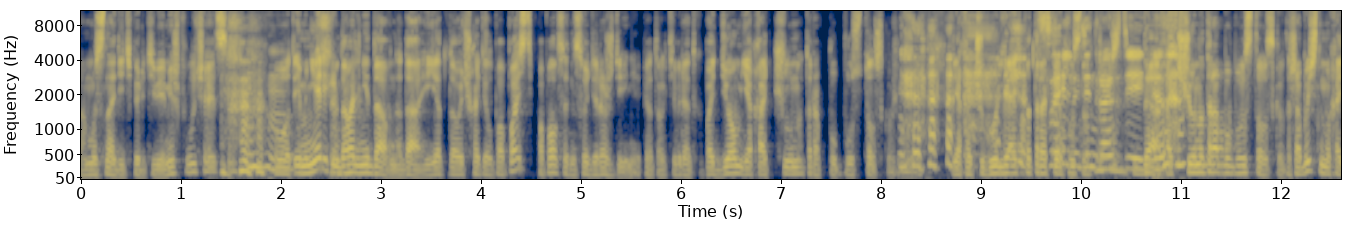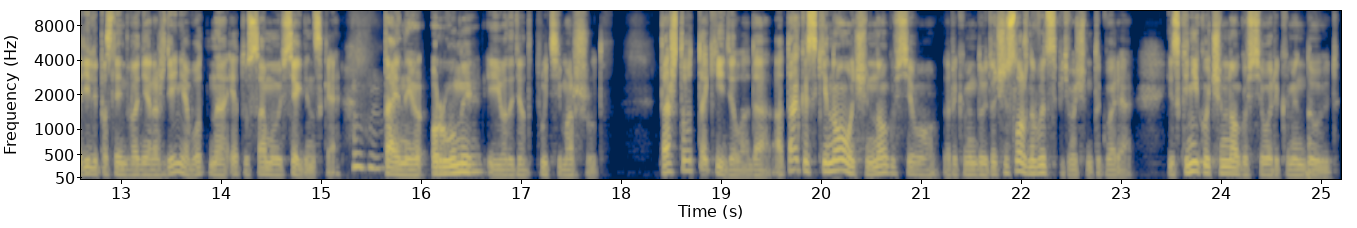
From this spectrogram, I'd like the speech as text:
А Мы с Надей теперь тебе, Миш, получается. Вот, и мне рекомендовали недавно, да, и я туда очень хотел попасть. Попал, кстати, на свой день рождения, 5 октября. Такой, пойдем, я хочу на тропу Пустовского. Я хочу гулять по тропе на день Пустовского. рождения. Да, хочу на тропу Пустовского. Потому что обычно мы ходили последние два дня рождения вот на эту самую Сегдинское. Мгм. Тайные руны и вот эти вот пути маршрутов. Так что вот такие дела, да. А так из кино очень много всего рекомендуют. Очень сложно выцепить, в общем-то говоря. Из книг очень много всего рекомендуют.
